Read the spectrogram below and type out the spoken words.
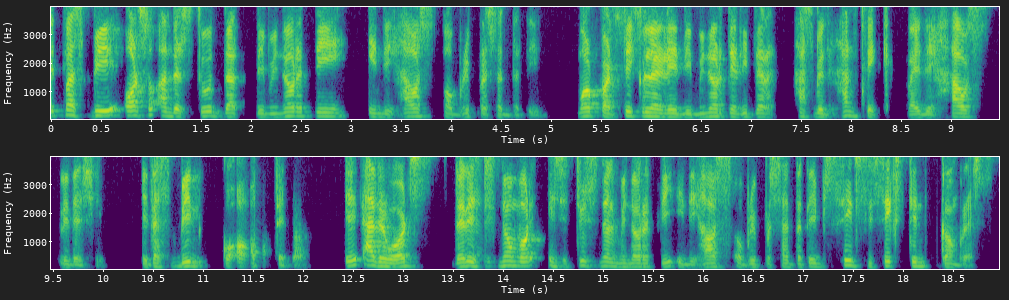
It must be also understood that the minority in the House of Representatives, more particularly the minority leader, has been handpicked by the House leadership. It has been co-opted. In other words, there is no more institutional minority in the House of Representatives since the 16th Congress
